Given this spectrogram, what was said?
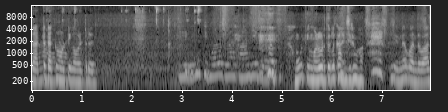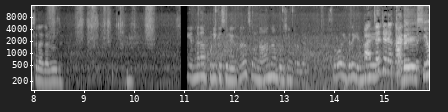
சார் அட்டை டக்குன்னு ஒட்டிக்க விட்டுரு. ஊத்தி முழுவதுக்குள்ள காஞ்சிருவான் என்ன அந்த வாசலா கழுவுது? என்னதான் பிடிக்க சொல்லியிருக்கேன் ஸோ நான் தான் பிடிச்சிட்டு இருக்கேன். ஸோ இதில் என்னுடைய கடைசியா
